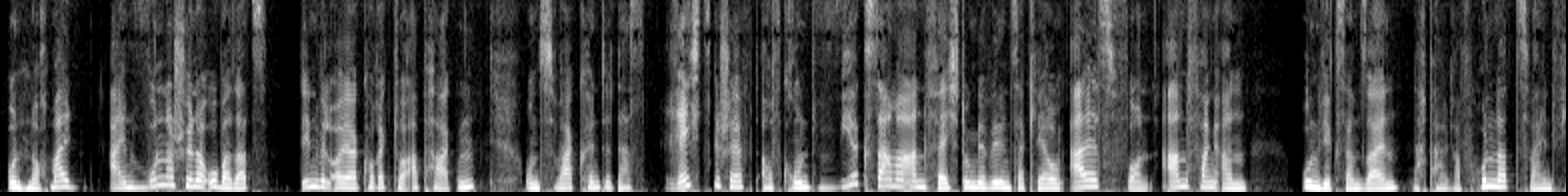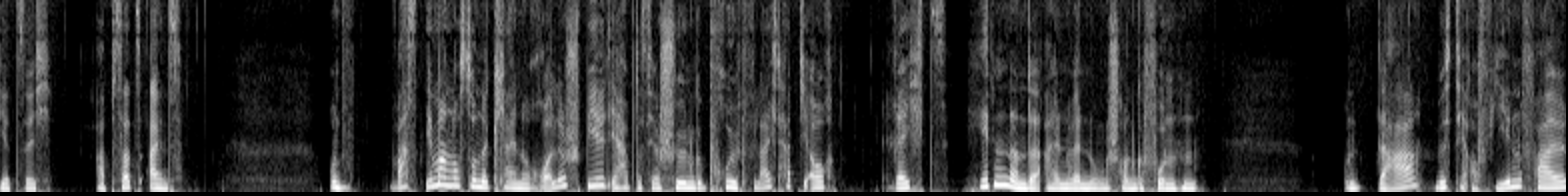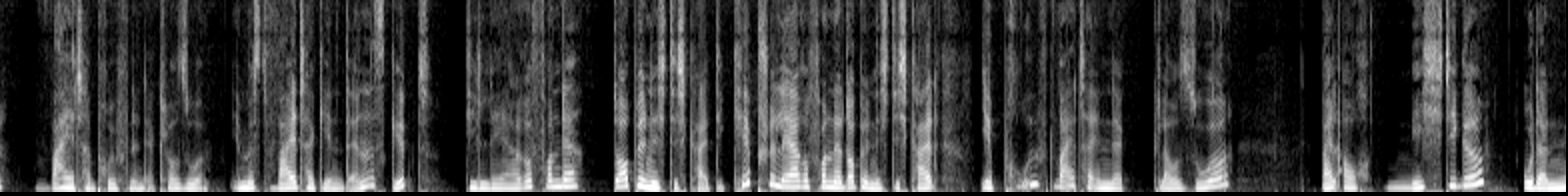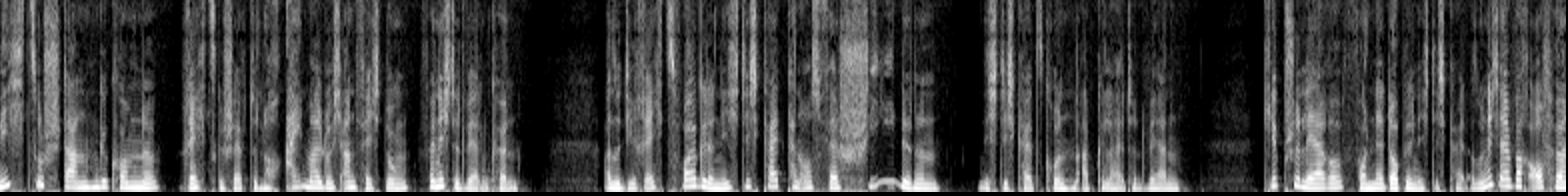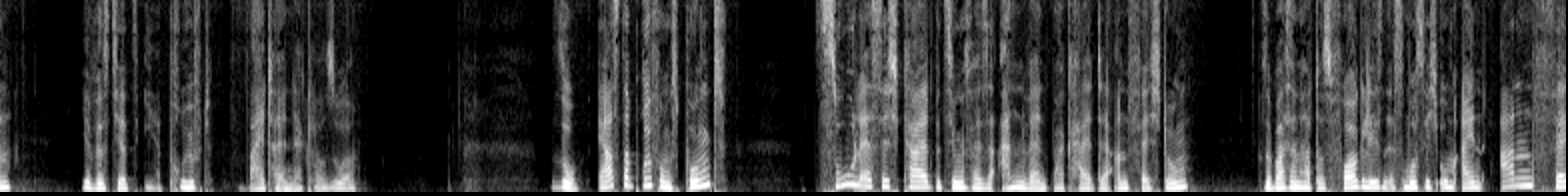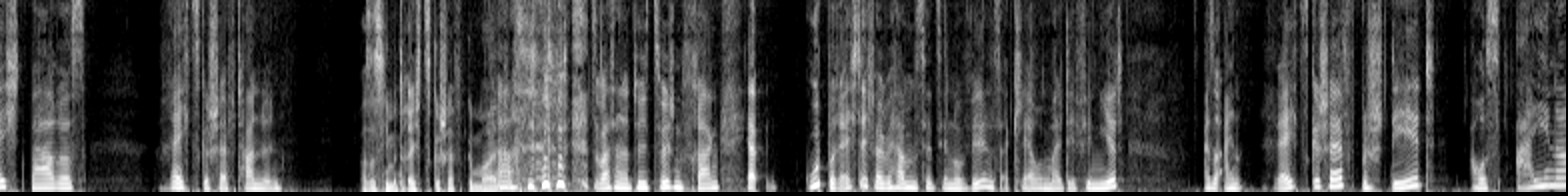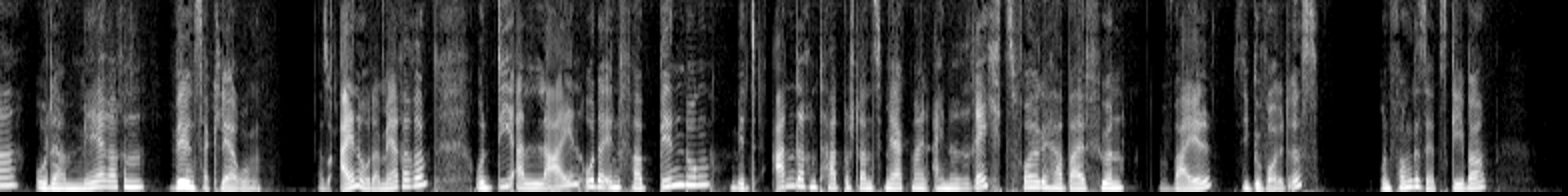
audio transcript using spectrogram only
Und nochmal ein wunderschöner Obersatz, den will euer Korrektor abhaken. Und zwar könnte das Rechtsgeschäft aufgrund wirksamer Anfechtung der Willenserklärung als von Anfang an unwirksam sein nach 142 Absatz 1. Und was immer noch so eine kleine Rolle spielt, ihr habt das ja schön geprüft, vielleicht habt ihr auch rechtshindernde Einwendungen schon gefunden. Und da müsst ihr auf jeden Fall weiter prüfen in der Klausur. Ihr müsst weitergehen, denn es gibt die Lehre von der Doppelnichtigkeit, die Kippsche Lehre von der Doppelnichtigkeit. Ihr prüft weiter in der Klausur, weil auch nichtige oder nicht zustande gekommene Rechtsgeschäfte noch einmal durch Anfechtung vernichtet werden können. Also die Rechtsfolge der Nichtigkeit kann aus verschiedenen Nichtigkeitsgründen abgeleitet werden. Kippsche Lehre von der Doppelnichtigkeit. Also nicht einfach aufhören, ihr wisst jetzt, ihr prüft weiter in der Klausur. So, erster Prüfungspunkt. Zulässigkeit bzw. Anwendbarkeit der Anfechtung. Sebastian hat das vorgelesen, es muss sich um ein anfechtbares Rechtsgeschäft handeln. Was ist hier mit Rechtsgeschäft gemeint? Ah, Sebastian natürlich Zwischenfragen. Ja, gut berechtigt, weil wir haben es jetzt ja nur Willenserklärung mal definiert. Also ein Rechtsgeschäft besteht aus einer oder mehreren Willenserklärungen. Also eine oder mehrere. Und die allein oder in Verbindung mit anderen Tatbestandsmerkmalen eine Rechtsfolge herbeiführen, weil sie gewollt ist und vom Gesetzgeber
